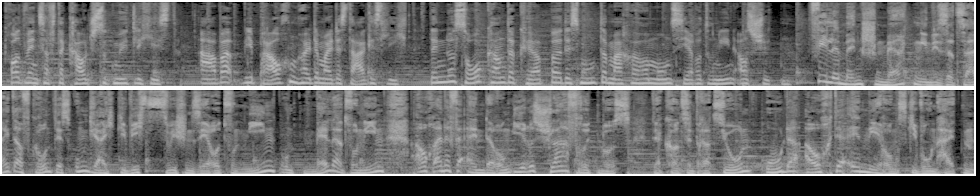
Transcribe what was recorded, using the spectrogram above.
gerade wenn es auf der Couch so gemütlich ist. Aber wir brauchen halt einmal das Tageslicht, denn nur so kann der Körper das Muntermacherhormon Serotonin ausschütten. Viele Menschen merken in dieser Zeit aufgrund des Ungleichgewichts zwischen Serotonin und Melatonin auch eine Veränderung ihres Schlafrhythmus, der Konzentration oder auch der Ernährungsgewohnheiten.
